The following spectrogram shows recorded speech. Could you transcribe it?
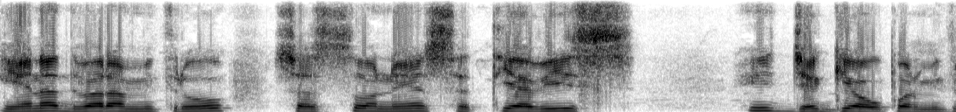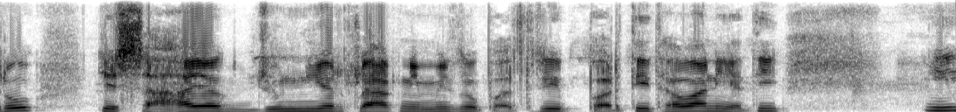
એના દ્વારા મિત્રો છસો ને સત્યાવીસ એ જગ્યા ઉપર મિત્રો, જે સહાયક જુનિયર ક્લાર્કની મિત્રો ભરતી ભરતી થવાની હતી. એ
